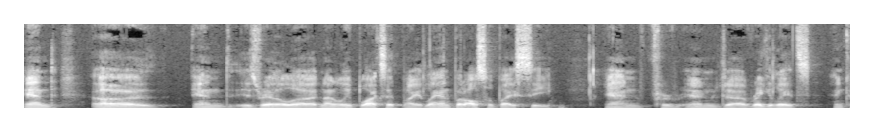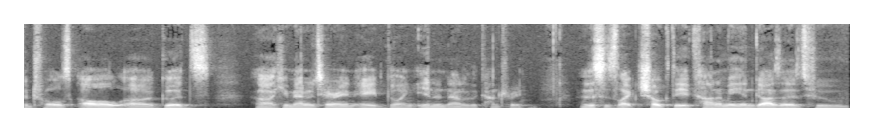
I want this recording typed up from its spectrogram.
And, and Israel not only blocks it by land, but also by sea, and, for, and regulates and controls all uh, goods, uh, humanitarian aid going in and out of the country. This is like choke the economy in Gaza to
